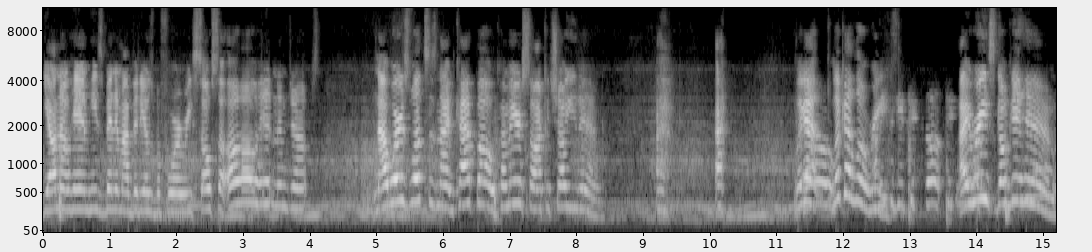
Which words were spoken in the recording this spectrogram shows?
Y'all know him. He's been in my videos before. Reese Sosa. Oh, hitting them jumps. Now, where's what's his name? Capo. Come here so I can show you them. Ah, ah. Look at look at little I need to Reese. get picked up. Pick Hey up. Reese, go get him.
